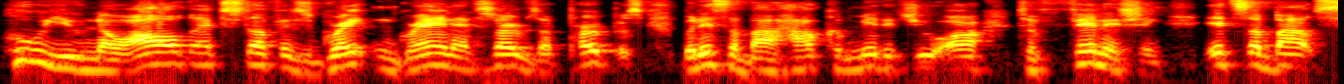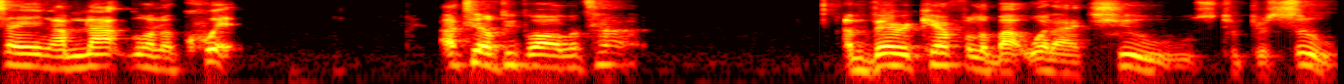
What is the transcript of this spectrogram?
who you know. All that stuff is great and grand and serves a purpose, but it's about how committed you are to finishing. It's about saying, I'm not going to quit. I tell people all the time, I'm very careful about what I choose to pursue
